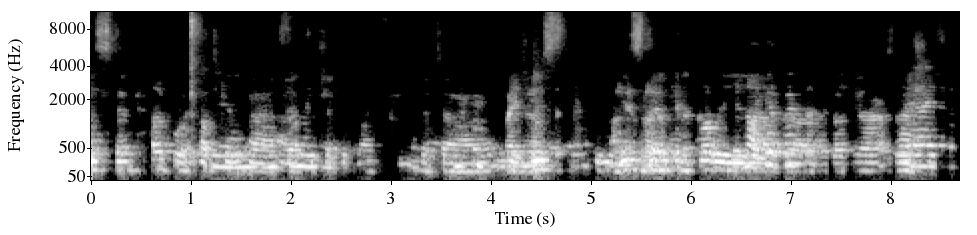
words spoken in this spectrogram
this step, helpful. particularly, uh, to check it out. But uh, in this, in this step, we. No, you're have, better uh, because you are. Yeah, it was-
